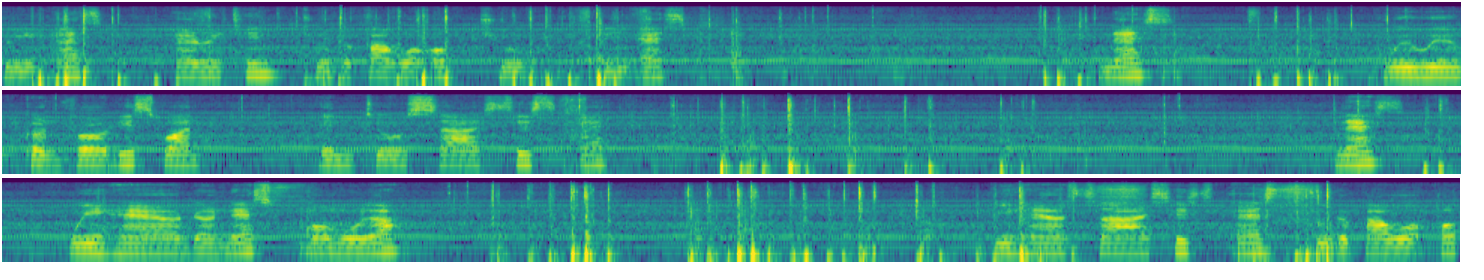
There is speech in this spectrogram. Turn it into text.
3s everything to the power of 2 ds. Next, we will convert this one into sine 6s. Next, we have the next formula. We have sine 6s to the power of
